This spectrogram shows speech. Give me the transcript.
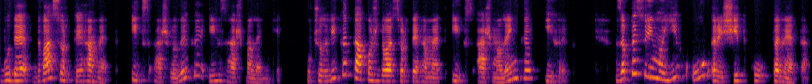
буде два сорти гамет XH велике, XH маленьке. У чоловіка також два сорти гамет XH маленьке, Y. Записуємо їх у решітку пенета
